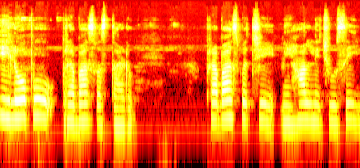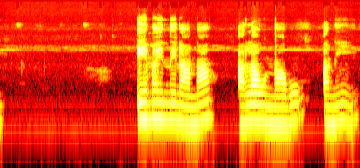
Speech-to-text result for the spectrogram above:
ఈలోపు ప్రభాస్ వస్తాడు. ప్రభాస్ వచ్చి నిహాల్ని చూసి ఏమైంది నాన్న? అలా ఉన్నావు? అని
